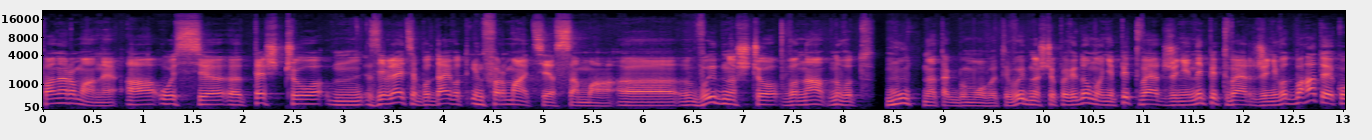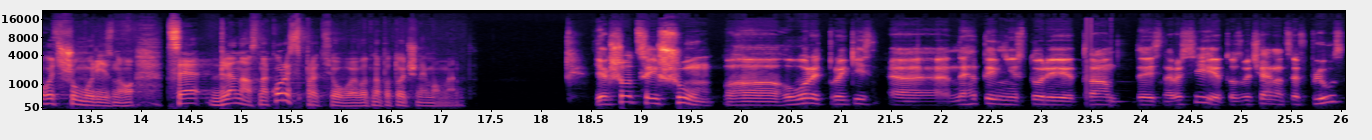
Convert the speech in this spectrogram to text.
Пане Романе, а ось е, те, що з'являється бодай от інформація сама. Е, видно, що вона ну от мутна, так би мовити. Видно, що повідомлення підтверджені, не підтверджені. От багато якогось шуму різного. Це для нас на користь спрацьовує от на поточний момент. Якщо цей шум а, говорить про якісь е, негативні історії там, десь на Росії, то звичайно це в плюс.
